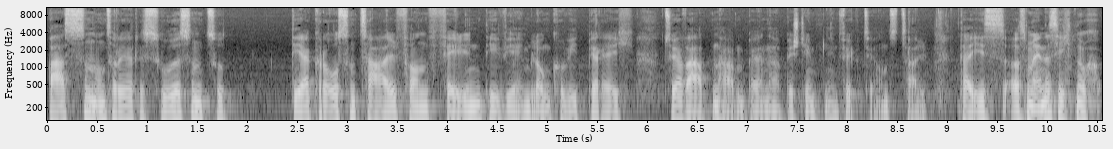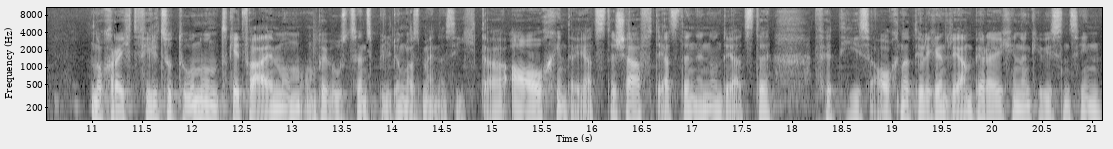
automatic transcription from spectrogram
passen unsere Ressourcen zu der großen Zahl von Fällen, die wir im Long-Covid-Bereich zu erwarten haben bei einer bestimmten Infektionszahl. Da ist aus meiner Sicht noch noch recht viel zu tun und es geht vor allem um, um Bewusstseinsbildung aus meiner Sicht. Äh, auch in der Ärzteschaft, Ärztinnen und Ärzte, für die es auch natürlich ein Lernbereich in einem gewissen Sinn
